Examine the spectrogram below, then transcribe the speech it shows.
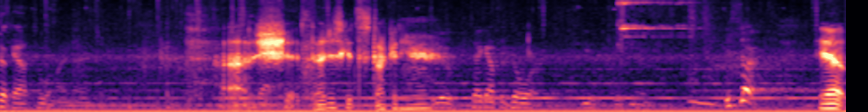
Took out two of my men. Ah, shit. Did I just get stuck in here? You, take out the door. You, keep. Yes, sir. Yep,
